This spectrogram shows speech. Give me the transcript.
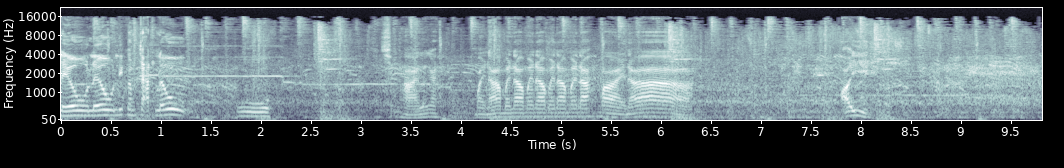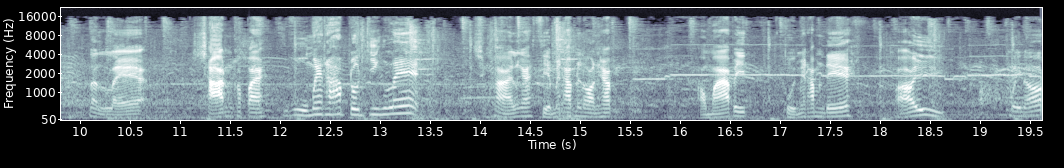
เร็วเร็วรีบกำจัดเร็วโอ้ชิบหายแล้วไงไม่นะไม่นะไม่นะไม่นะไม่นะไม่นะไอ้ นั่นแหละชาร์จเข้าไปโอ้โหแม่ทัพโดนยิงเละชิบหายแล้วไงเสียแม่ทัพแน่นอนครับ เอาม้าไปตุ๋ยไม่ทำเดไปไม่นะ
